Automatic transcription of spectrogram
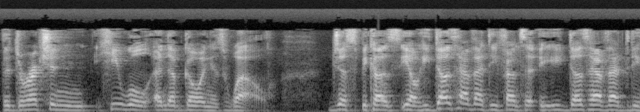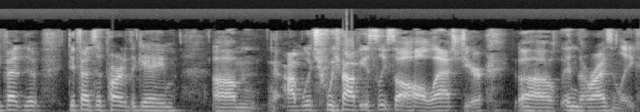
the direction he will end up going as well. Just because you know he does have that defensive, he does have that defensive defensive part of the game, um, which we obviously saw all last year uh, in the Horizon League.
